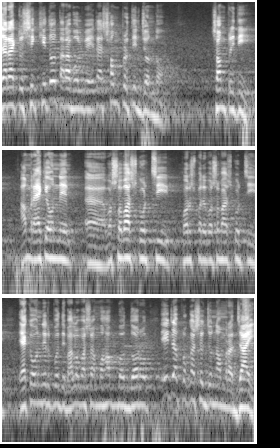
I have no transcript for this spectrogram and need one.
যারা একটু শিক্ষিত, তারা বলবে এটা সম্প্রতির জন্য। সম্প্রীতি। আমরা একে অন্যে বসবাস করছি, পরস্পরে বসবাস করছি, একে অন্যের প্রতি ভালোবাসা, মহাব্বত, দরদ এটা প্রকাশের জন্য আমরা যাই।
